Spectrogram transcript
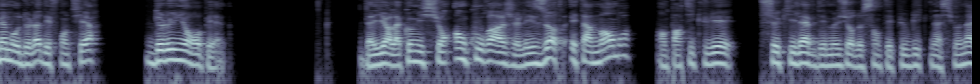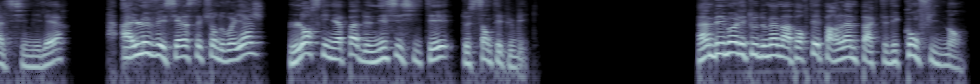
même au-delà des frontières de l'Union européenne. D'ailleurs, la Commission encourage les autres États membres, en particulier ceux qui lèvent des mesures de santé publique nationales similaires, à lever ces restrictions de voyage lorsqu'il n'y a pas de nécessité de santé publique. Un bémol est tout de même apporté par l'impact des confinements.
